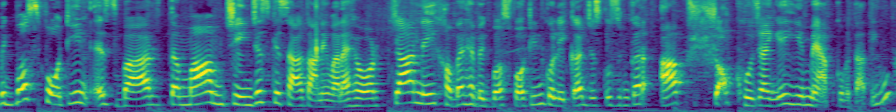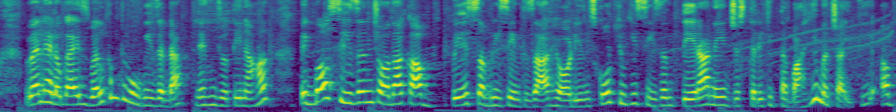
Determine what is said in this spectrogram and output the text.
बिग बॉस 14 इस बार तमाम चेंजेस के साथ आने वाला है और क्या नई खबर है बिग बॉस 14 को लेकर, जिसको सुनकर आप शॉक हो जाएँगे, ये मैं आपको बताती हूँ। Well hello guys welcome to movies Adda मैं हूँ ज्योति नाहक। बिग बॉस सीज़न 14 का बेसब्री से इंतज़ार है ऑडियंस को, क्योंकि सीज़न 13 ने जिस तरह की तबाही मचाई थी, अब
